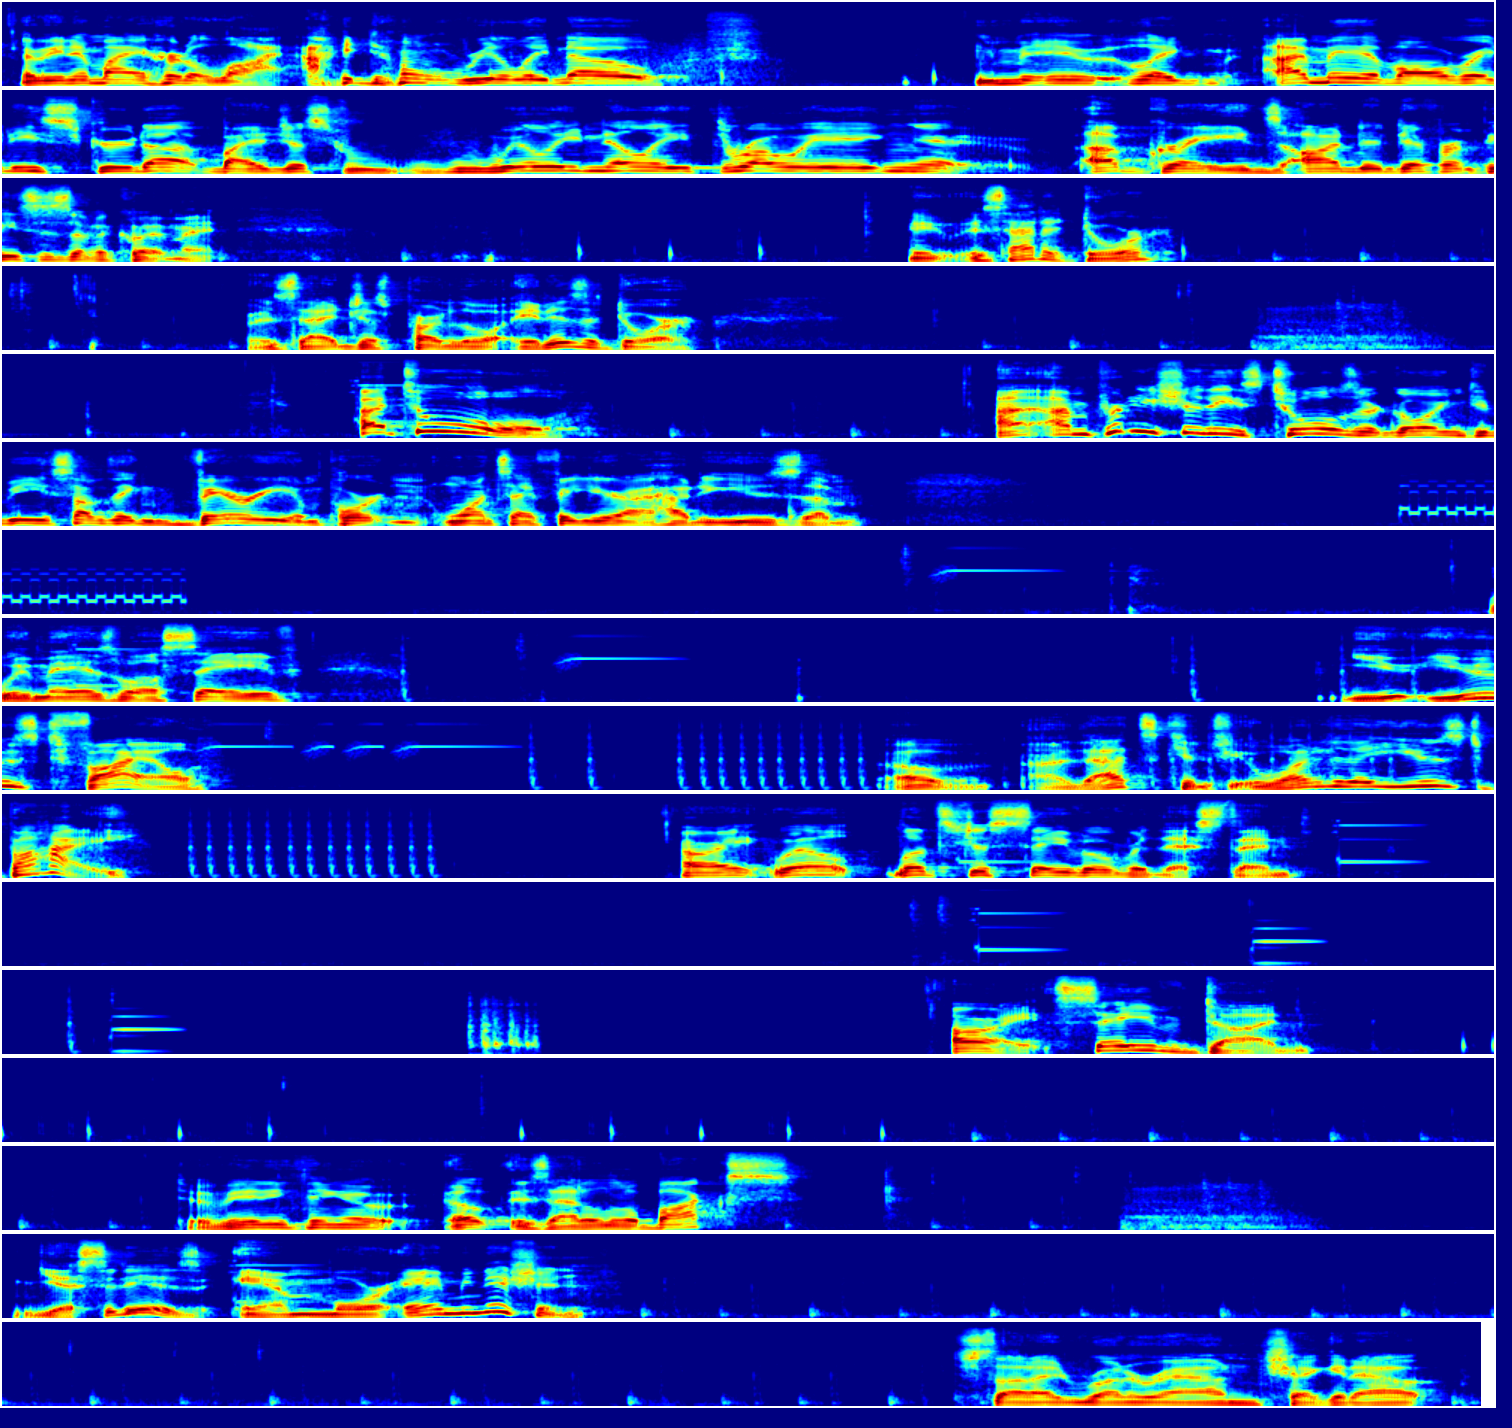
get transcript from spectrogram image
I mean, it might hurt a lot. I don't really know. Like, I may have already screwed up by just willy nilly throwing upgrades onto different pieces of equipment. Is that a door? Or is that just part of the wall? It is a door. A tool. I- I'm pretty sure these tools are going to be something very important once I figure out how to use them. We may as well save. You used file. Oh, uh, that's confusing. What are they used by? All right, well, let's just save over this then. All right, save done. Do we have anything? Oh, oh, is that a little box? Yes, it is. And more ammunition. Just thought I'd run around, check it out.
